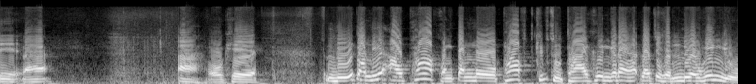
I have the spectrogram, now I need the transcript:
นี่นะฮะอ่าโอเค หรือตอนนี้เอาภาพของแตังโมภาพคลิปสุดท้ายขึ้นก็ได้ฮะเราจะเห็นเรือวิ่งอยู่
